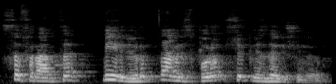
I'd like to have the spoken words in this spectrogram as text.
0 artı 1 diyorum. Demirspor'u sürprizle düşünüyorum.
